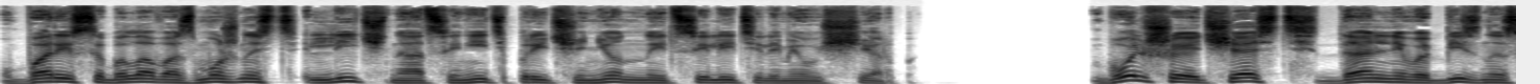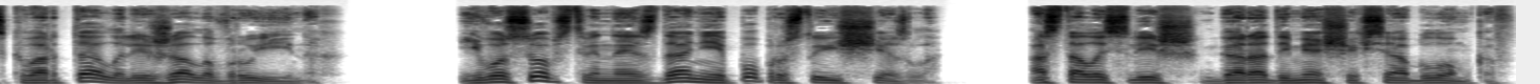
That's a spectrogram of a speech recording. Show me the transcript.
у Барриса была возможность лично оценить причиненный целителями ущерб. Большая часть дальнего бизнес-квартала лежала в руинах. Его собственное здание попросту исчезло. Осталась лишь гора дымящихся обломков.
